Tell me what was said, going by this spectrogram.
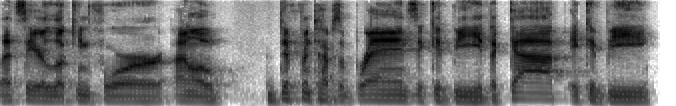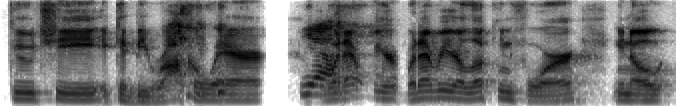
let's say you're looking for I don't know different types of brands. It could be the Gap, it could be Gucci, it could be Rocawear. Yeah. Whatever you're whatever you're looking for, you know,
